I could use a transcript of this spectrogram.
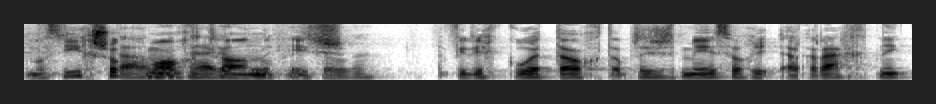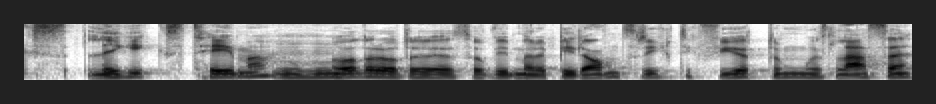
Was ich schon Damen gemacht habe, ist vielleicht Gutachter, aber das ist mehr so ein Rechnungslegungsthema, mhm. oder? Oder so, wie man eine Bilanz richtig führt und muss lesen.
